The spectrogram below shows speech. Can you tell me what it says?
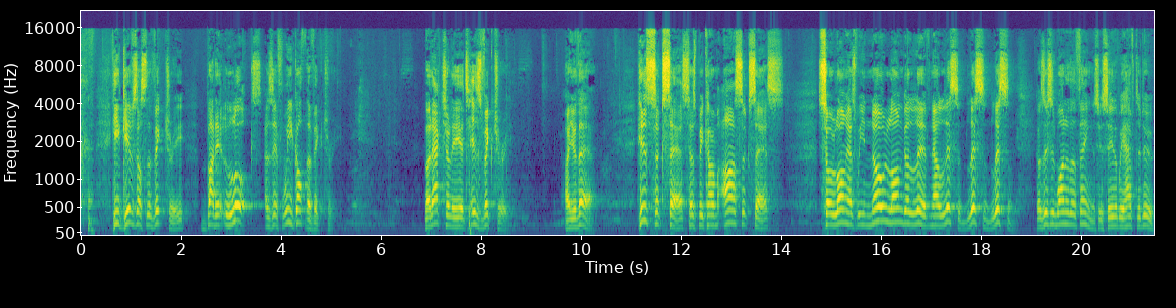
he gives us the victory, but it looks as if we got the victory. But actually, it's his victory. Are you there? His success has become our success so long as we no longer live. Now, listen, listen, listen, because this is one of the things you see that we have to do.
